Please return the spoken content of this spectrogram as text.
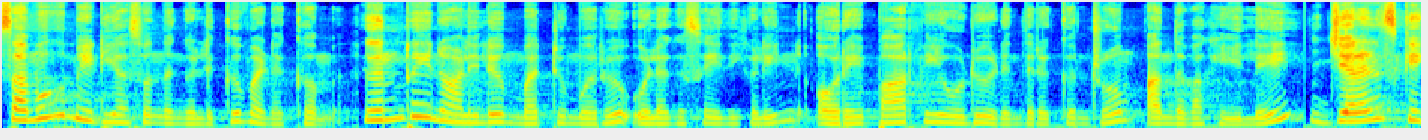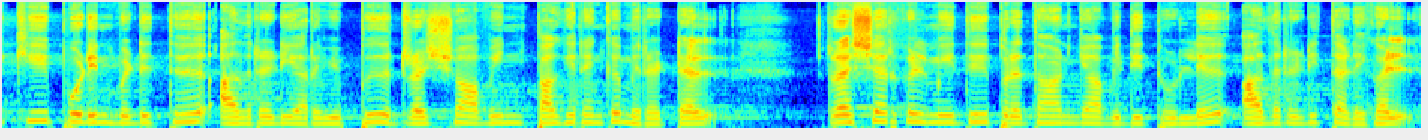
சமூக மீடியா சொந்தங்களுக்கு வணக்கம். இன்றைய நாளிலும் மற்றொரு உலக செய்திகளின் ஒரே பார்வையோடு இணைந்திருக்கின்றோம். அந்த வகையிலே ஜெலன்ஸ்கிக்கு புடின் விடுத்த அதிரடி அறிவிப்பு ரஷ்யாவின் பகிரங்க மிரட்டல். ரஷ்யர்கள் மீது பிரித்தானியா விதித்துள்ள அதிரடி தடைகள்.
